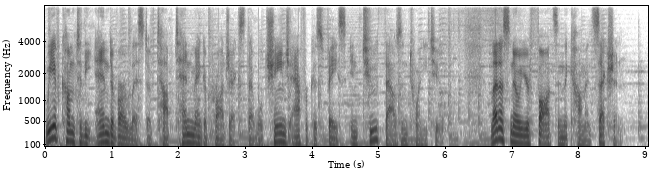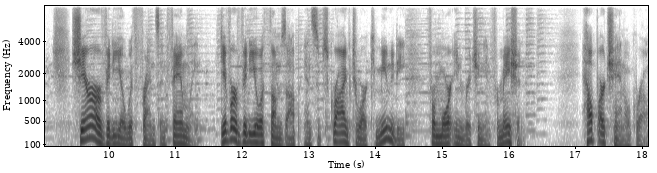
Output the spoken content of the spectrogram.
We have come to the end of our list of top 10 mega projects that will change Africa's face in 2022. Let us know your thoughts in the comments section. Share our video with friends and family. Give our video a thumbs up and subscribe to our community for more enriching information. Help our channel grow.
